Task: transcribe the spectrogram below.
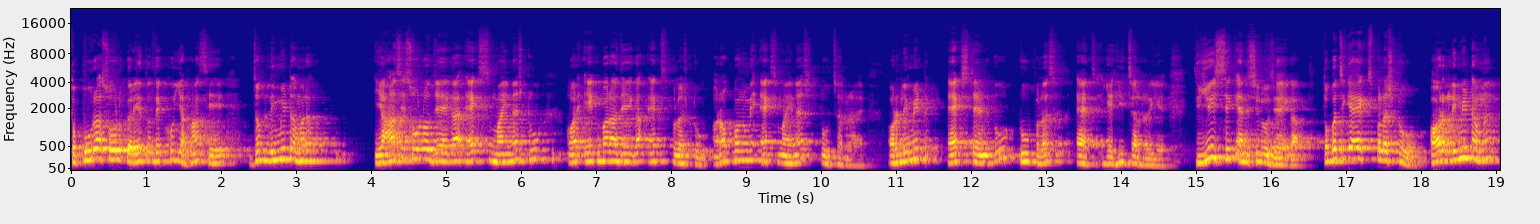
तो पूरा सोल्व करें तो देखो यहाँ से, जब लिमिट हमारा, यहाँ से सोल्व हो जाएगा x माइनस टू, और एक बार आ जाएगा x प्लस टू, और अपन में x माइनस टू चल रहा है, और limit x tends to two plus h यही चल रही है। तो ये इससे कैंसिल हो जाएगा। तो बच गया x प्लस टू, और लिमिट हम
